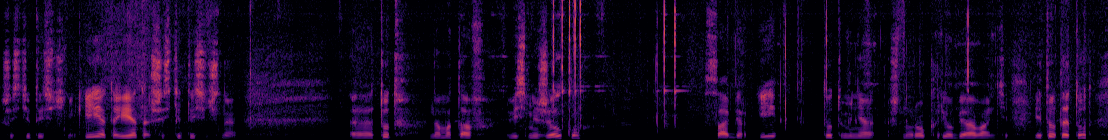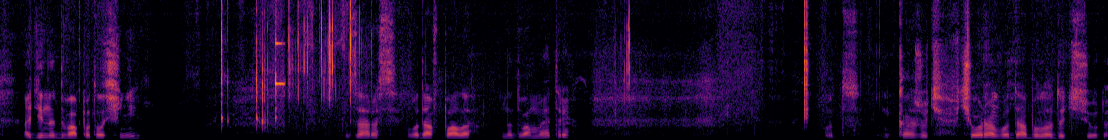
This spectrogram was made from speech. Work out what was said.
6000 І это, і это 6000 Е, Тут намотав вісьмижилку Сабер і тут у мене шнурок Ryobi Avanti. І тут, і тут 1,2 по толщині. Зараз вода впала на 2 метри. От кажуть, вчора вода була до сюди.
